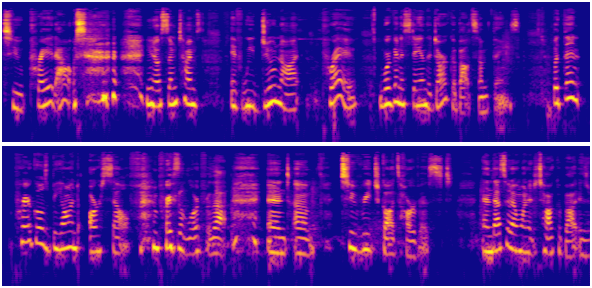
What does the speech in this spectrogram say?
to pray it out. you know, sometimes if we do not pray, we're going to stay in the dark about some things. But then prayer goes beyond ourself. Praise the Lord for that. And um, to reach God's harvest. And that's what I wanted to talk about is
